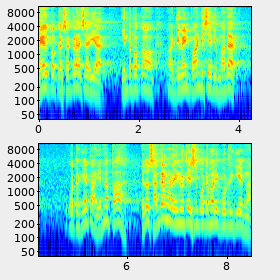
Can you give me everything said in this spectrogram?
மேல் பக்கம் சங்கராச்சாரியார் இந்த பக்கம் டிவைன் பாண்டிச்சேரி மதர் ஒருத்தன் கேட்டான் என்னப்பா? ஏதோ சங்கரமோட இன்விடேஷன் போட்ட மாதிரி போட்டிருக்கியேன்னா?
